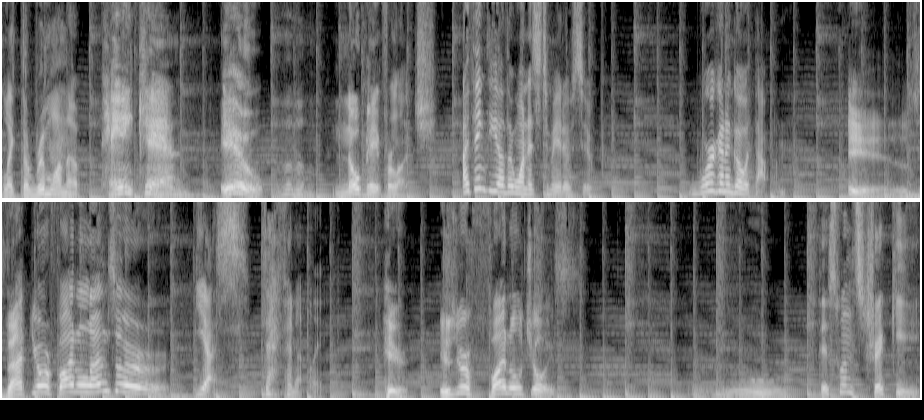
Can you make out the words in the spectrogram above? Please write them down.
Like the rim on a paint can. Ew. No paint for lunch. I think the other one is tomato soup. We're gonna go with that one. Is that your final answer? Yes, definitely. Here is your final choice. Ooh, this one's tricky.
